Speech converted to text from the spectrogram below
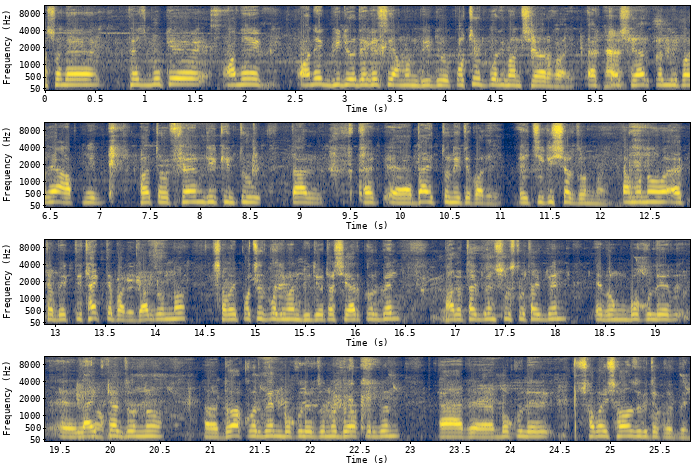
আসলে ফেসবুকে অনেক অনেক ভিডিও দেখেছি এমন ভিডিও প্রচুর পরিমাণ শেয়ার হয়। একটা হ্যাঁ। শেয়ার করলে পরে আপনি হয়তো ফ্রেন্ডই কিন্তু তার এক, দায়িত্ব নিতে পারে এই চিকিৎসার জন্য। এমনও একটা ব্যক্তি থাকতে পারে যার জন্য সবাই প্রচুর পরিমাণ ভিডিওটা শেয়ার করবেন। ভালো থাকবেন সুস্থ থাকবেন এবং বকুলের লাইফটার জন্য দোয়া করবেন বকুলের জন্য দোয়া করবেন। আর বকুলের সবাই সহযোগিতা করবেন।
